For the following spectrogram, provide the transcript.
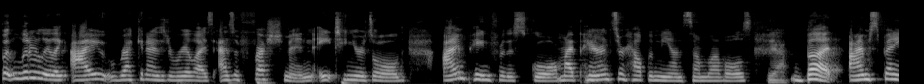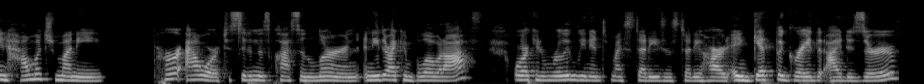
But literally, like, I recognized and realized as a freshman, 18 years old, I'm paying for the school. My parents are helping me on some levels, Yeah. but I'm spending how much money per hour to sit in this class and learn and either I can blow it off or I can really lean into my studies and study hard and get the grade that I deserve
